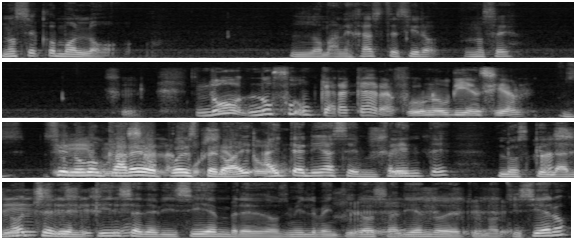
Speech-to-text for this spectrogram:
no sé cómo lo, lo manejaste, Ciro, no sé. No, no fue un cara a cara, fue una audiencia. Sí, no hubo un careo, pues, pero ahí, tenías enfrente los que la noche del 15 de diciembre de 2022, saliendo de tu noticiero,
